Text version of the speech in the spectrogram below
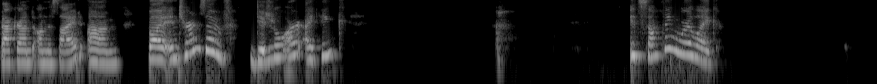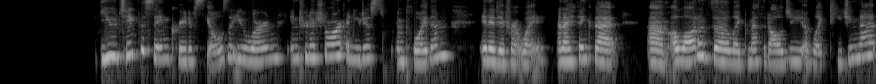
background on the side. Um, but in terms of digital art, I think it's something where like you take the same creative skills that you learn in traditional art and you just employ them in a different way. And I think that um, a lot of the like methodology of like teaching that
